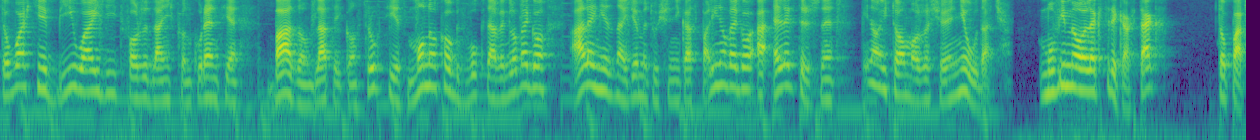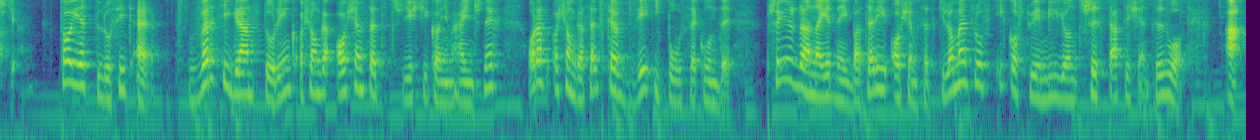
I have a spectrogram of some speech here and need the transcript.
to właśnie BYD tworzy dla nich konkurencję. Bazą dla tej konstrukcji jest monokok z włókna węglowego, ale nie znajdziemy tu silnika spalinowego, a elektryczny, no i to może się nie udać. Mówimy o elektrykach, tak? To patrzcie. To jest Lucid Air. W wersji Grand Touring osiąga 830 koni mechanicznych oraz osiąga setkę w 2,5 sekundy. Przejeżdża na jednej baterii 800 km i kosztuje 1 300 tysięcy złotych. A,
